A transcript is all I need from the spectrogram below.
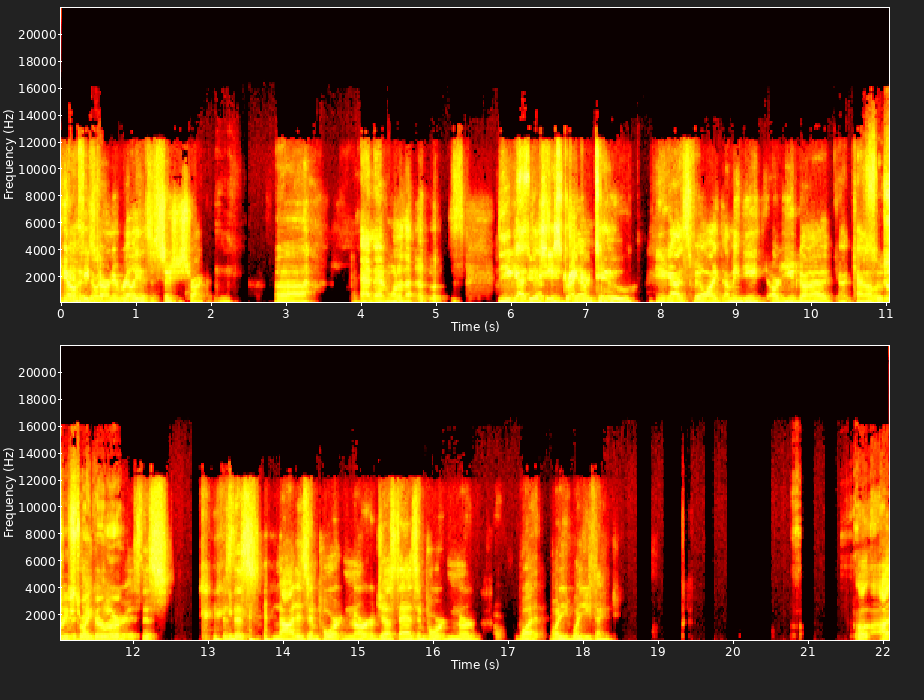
You know, Yes, who's he's- turning really is a sushi striker. Uh, hadn't had one of those. Do you guys, Sushi Jesse, Striker Jim, 2. Do you guys feel like? I mean, you, are you gonna kind of Sushi agree with David Striker. here? Is this is this not as important, or just as important, or what? What do you what do you think? Well, I,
